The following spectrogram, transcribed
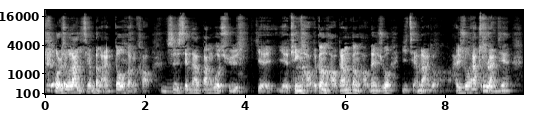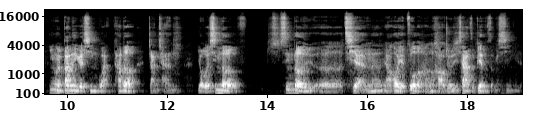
或者说他以前本来都很好，嗯是现在搬过去也也挺好的，更好，当然更好，但是说以前本来就很好，还是说他突然间因为搬了一个新馆，他的展陈有了新的新的呃钱，然后也做得很好，就是一下子变得这么吸引人。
